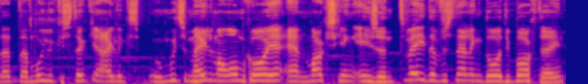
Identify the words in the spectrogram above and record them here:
dat, dat moeilijke stukje. Eigenlijk s- moeten ze hem helemaal omgooien. En Max ging in zijn tweede versnelling door die bocht heen.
